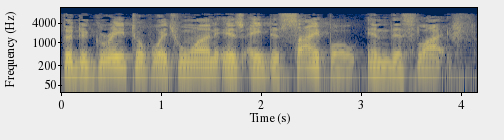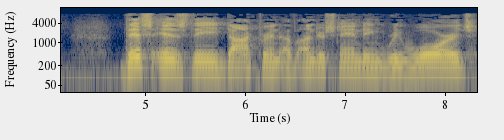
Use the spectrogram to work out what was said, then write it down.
the degree to which one is a disciple in this life. This is the doctrine of understanding rewards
